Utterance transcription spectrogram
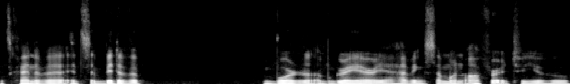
It's kind of a. It's a bit of a border, a gray area, having someone offer it to you who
